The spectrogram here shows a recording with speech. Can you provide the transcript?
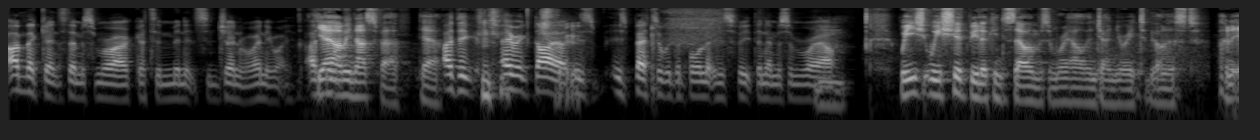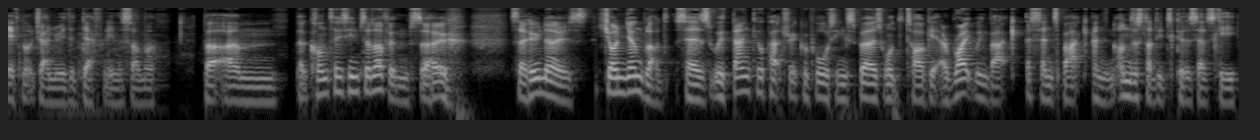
I'm against Emerson Royal getting minutes in general. Anyway, I yeah, think, I mean that's fair. Yeah, I think Eric Dier is is better with the ball at his feet than Emerson Royal. Mm. We sh- we should be looking to sell Emerson Royal in January, to be honest, and if not January, then definitely in the summer. But um, but Conte seems to love him, so so who knows? John Youngblood says with Dan Kilpatrick reporting Spurs want to target a right wing back, a centre back, and an understudy to Kulusevski.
